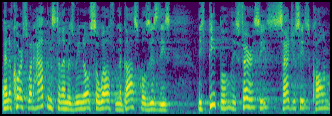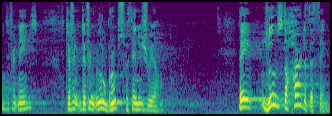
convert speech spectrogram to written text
And of course, what happens to them, as we know so well from the Gospels, is these, these people, these Pharisees, Sadducees, call them different names, different, different little groups within Israel. They lose the heart of the thing.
